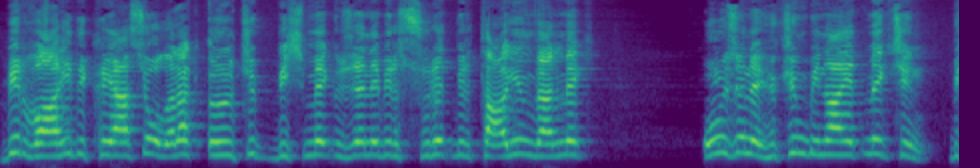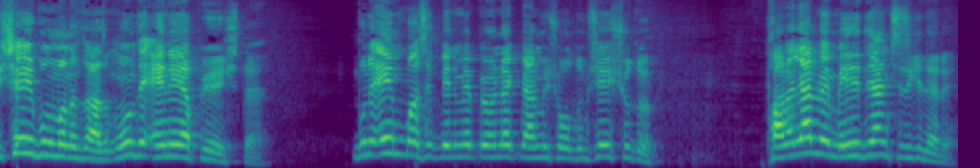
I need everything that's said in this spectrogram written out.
bir vahidi kıyasi olarak ölçüp biçmek, üzerine bir suret, bir tayin vermek, onun üzerine hüküm bina etmek için bir şey bulmanız lazım. Onu da ene yapıyor işte. Bunu en basit benim hep örnek vermiş olduğum şey şudur. Paralel ve meridyen çizgileri.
